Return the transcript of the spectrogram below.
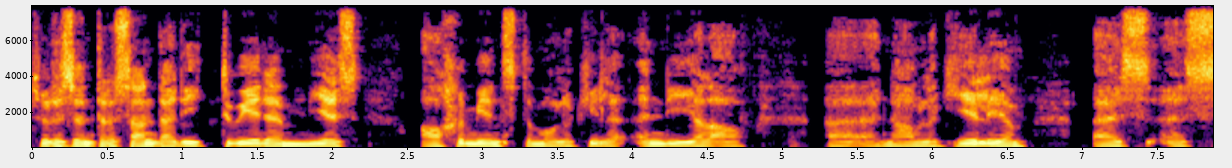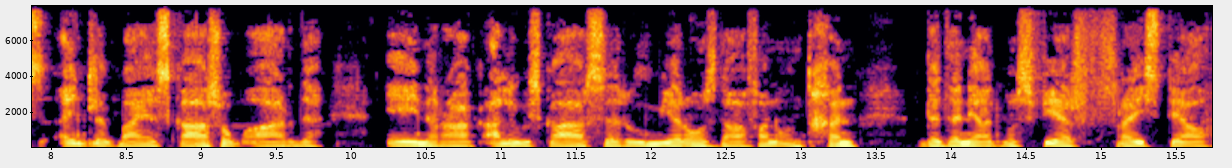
So dis interessant dat die tweede mees algemeenste molekuule in die heelal uh naamlik helium is is eintlik baie skaars op aarde en raak al hoe skaarser hoe meer ons daarvan ontgin dit in die atmosfeer vrystel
